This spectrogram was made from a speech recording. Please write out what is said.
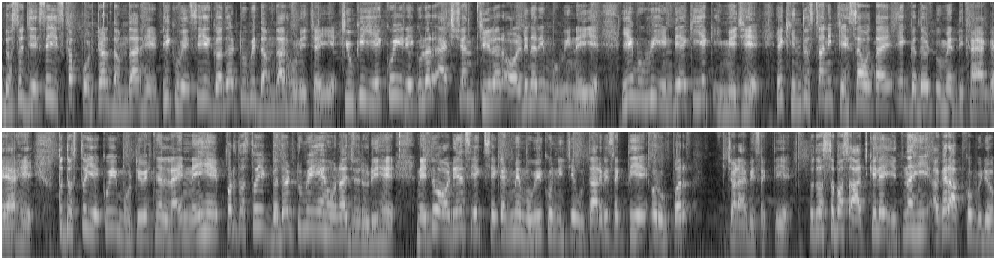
दोस्तों, जैसे इसका पोस्टर दमदार है, ठीक वैसे ही गदर टू भी दमदार होनी चाहिए, क्योंकि ये कोई regular action thriller ordinary movie नहीं है। ये मूवी इंडिया की एक इमेज है। एक हिंदुस्तानी कैसा होता है, एक गदर टू में दिखाया गया है। तो दोस्तों, ये कोई मोटिवेशनल लाइन नहीं है, पर दोस्तों ये गदर टू में ये होना ज़रूरी है। नहीं तो ऑडियंस एक सेकंड में मूवी को नीचे उतार भी सकती है और ऊपर चढ़ा भी सकती है। तो दोस्तों, बस आज के लिए इतना ही। अगर आपको वीडियो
